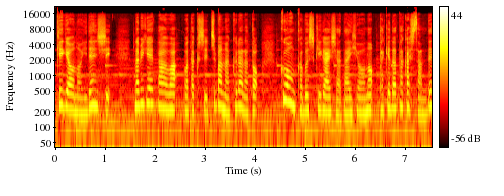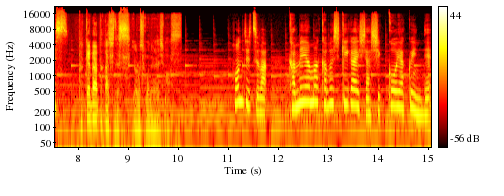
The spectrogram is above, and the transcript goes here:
企業の遺伝子。ナビゲーターは私千葉なクララとクオン株式会社代表の武田隆さんです。武田隆です。よろしくお願いします。本日は亀山株式会社執行役員で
